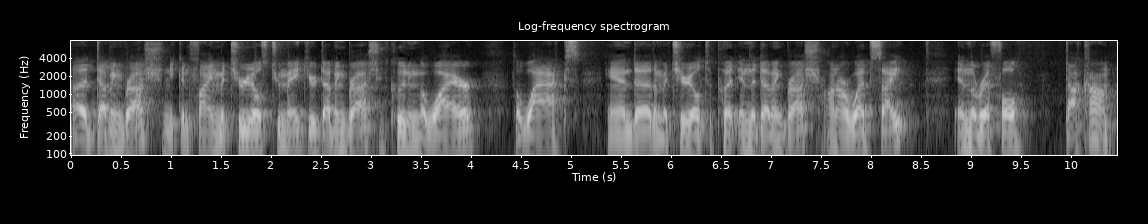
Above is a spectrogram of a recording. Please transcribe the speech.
uh, dubbing brush, and you can find materials to make your dubbing brush, including the wire, the wax, and uh, the material to put in the dubbing brush on our website, intheriffle.com.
